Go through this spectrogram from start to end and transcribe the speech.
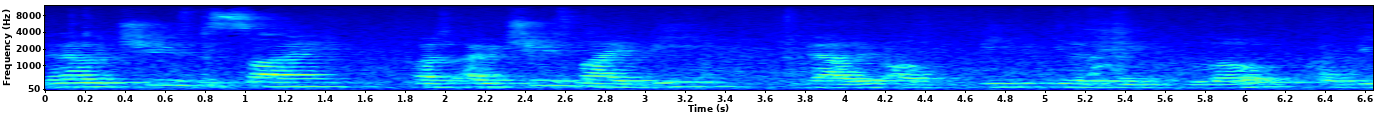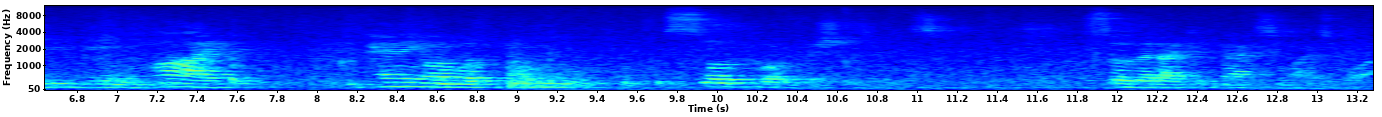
Then I would choose the sign, I would choose my b value of b either being low or b being high, depending on what b slope coefficient is, so that I could maximize y.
